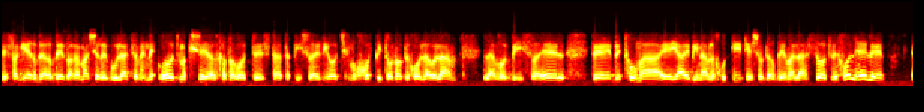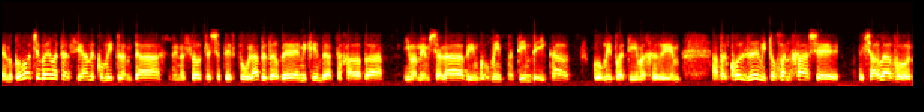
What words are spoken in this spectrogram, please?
מפגר בהרבה ברמה של רגולציה ומאוד מקשה על חברות uh, סטארט-אפ ישראליות שמוכרות פתרונות בכל העולם לעבוד בישראל, ובתחום ה-AI, בינה מלאכותית, יש עוד הרבה מה לעשות, וכל אלה מקומות שבהם התעשייה המקומית למדה לנסות לשתף פעולה, ובהרבה מקרים בהצלחה רבה עם הממשלה ועם גורמים פרטיים בעיקר, גורמים פרטיים אחרים, אבל כל זה מתוך הנחה שאפשר לעבוד,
